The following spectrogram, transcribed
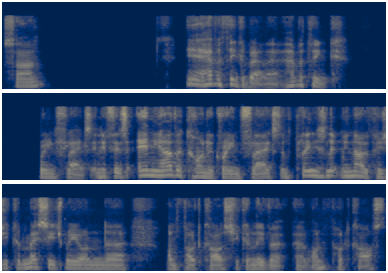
So, yeah, have a think about that. Have a think. Green flags, and if there's any other kind of green flags, then please let me know because you can message me on uh, on podcast. You can leave a uh, on podcast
